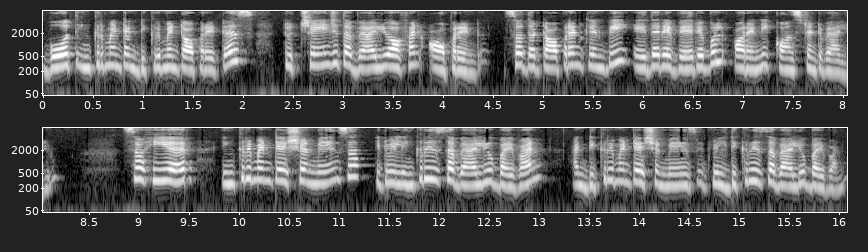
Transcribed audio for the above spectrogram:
both increment and decrement operators to change the value of an operand. So that operand can be either a variable or any constant value. So here incrementation means it will increase the value by 1 and decrementation means it will decrease the value by 1.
